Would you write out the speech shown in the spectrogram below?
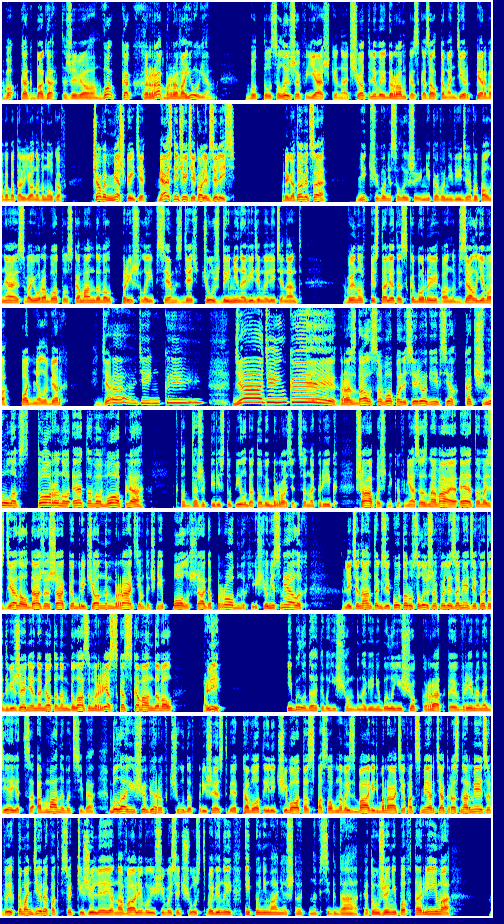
Во как богато живем, во как храбро воюем! Будто услышав Яшкина, отчетливо и громко сказал командир первого батальона внуков — Че вы мешкаете? Мясничайте, коли взялись!» «Приготовиться!» Ничего не слыша и никого не видя, выполняя свою работу, скомандовал пришлый всем здесь чуждый ненавидимый лейтенант. Вынув пистолет из кобуры, он взял его, поднял вверх. «Дяденька! Дяденька!» Раздался вопль Сереги и всех качнуло в сторону этого вопля. Кто-то даже переступил, готовый броситься на крик. Шапошников, не осознавая этого, сделал даже шаг к обреченным братьям, точнее, полшага пробных, еще не смелых. Лейтенант-экзекутор, услышав или заметив это движение наметанным глазом, резко скомандовал «Пли!» И было до этого еще мгновение, было еще краткое время надеяться, обманывать себя. Была еще вера в чудо, в пришествие кого-то или чего-то, способного избавить братьев от смерти, а красноармейцев и их командиров от все тяжелее наваливающегося чувства вины и понимания, что это навсегда, это уже неповторимо —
